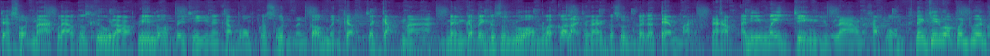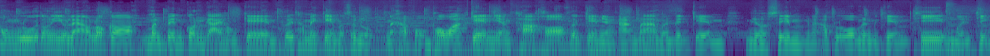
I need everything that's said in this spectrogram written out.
แต่ส่วนมากแล้วก็คือเรารีโหลดไปทีนะครับผมกระสุนมันก็เหมือนกับจะกลับมาเหมือนกับเป็นกระสุนรวม แล้วก็หลังจากนั้นกระสุนมันก็จะเต็มใหม่นะครับอันนี้ไม่จริงอยู่แล้วนะครับผมดังคิดว่าเพื่อนๆคงรู้ตรงนี้อยู่แล้ว แล้วก็มันเป็นกลไกของเกมเพื่อทำให้เกมมันสนุกนะครับผมเพราะว่าเกมอย่าง Tarkov หรือเกมอย่าง Arma มันเป็นเกม m i l sim นะครับหรือว่ามันเป็นเกมที่เหมือนจริง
